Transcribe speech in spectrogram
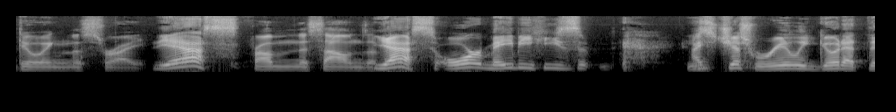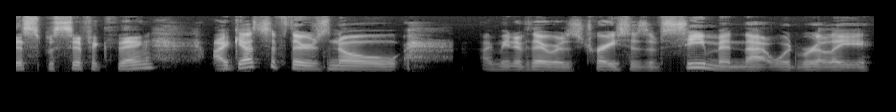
doing this right Yes. from the sounds of it. Yes, or maybe he's he's just really good at this specific thing. I guess if there's no, I mean, if there was traces of semen, that would really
